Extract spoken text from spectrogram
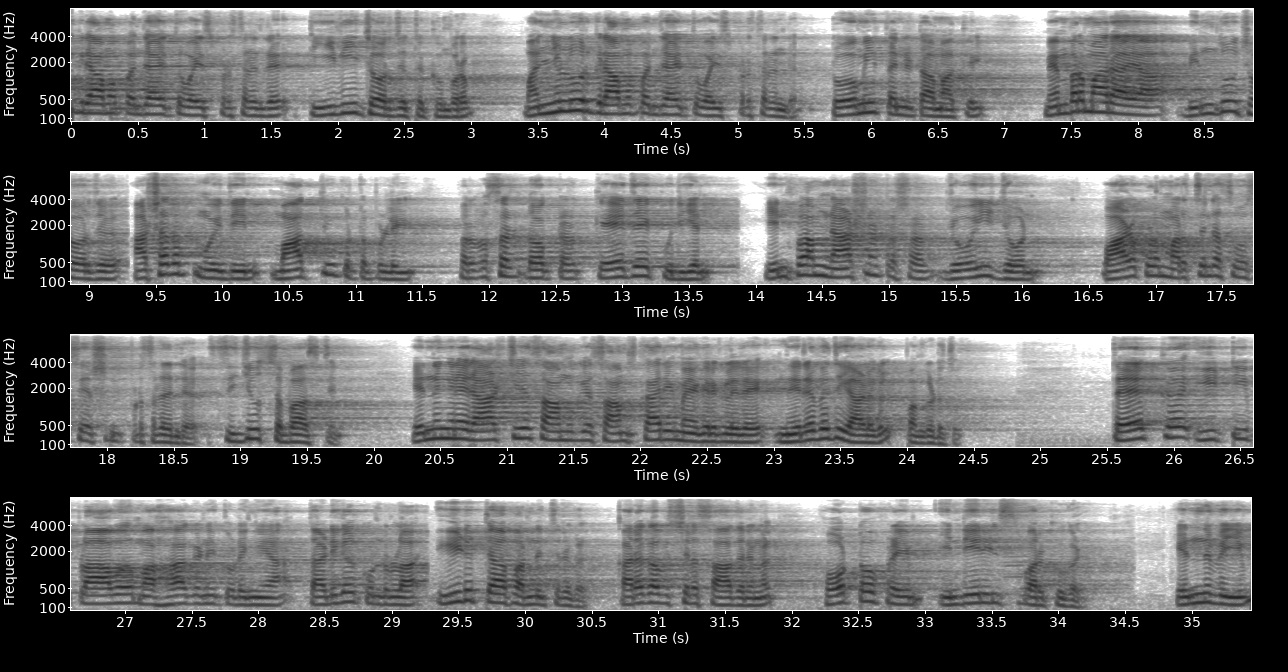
ആവൂൽ ഗ്രാമപഞ്ചായത്ത് vice president T V George Thekkumpuram Manjalloor ഗ്രാമപഞ്ചായത്ത് വൈസ് പ്രസിഡന്റ് ടോമി തന്നിട്ടാമാക്കിൽ മെമ്പർമാരായ Bindu George Ashraf Moideen Mathew Kuttappally professor doctor K J Kurian INFAM national treasurer Joy John Vazhakulam merchant association president Siju Sebastian എന്നിങ്ങനെ രാഷ്ട്രീയ സാമൂഹിക സാംസ്കാരിക മേഖലകളിലെ നിരവധി ആളുകൾ പങ്കെടുത്തു. തേക്ക് ഈട്ടി പ്ലാവ് മഹാഗണി തുടങ്ങിയ തടികൾ കൊണ്ടുള്ള ഈടുറ്റ ഫർണിച്ചറുകൾ കരകൗശല സാധനങ്ങൾ ഫോട്ടോ ഫ്രെയിം ഇന്റീരിയൽസ് വർക്കുകൾ എന്നിവയും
